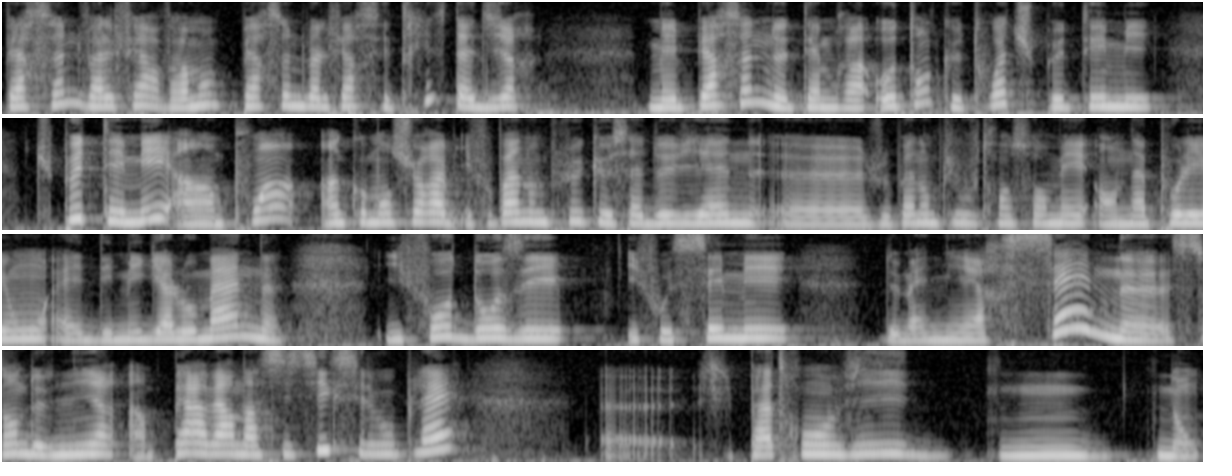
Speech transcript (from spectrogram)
personne va le faire. Vraiment, personne va le faire. C'est triste à dire, mais personne ne t'aimera autant que toi tu peux t'aimer. Tu peux t'aimer à un point incommensurable. Il faut pas non plus que ça devienne. Euh, je veux pas non plus vous transformer en Napoléon avec des mégalomanes. Il faut doser. Il faut s'aimer de manière saine, sans devenir un pervers narcissique, s'il vous plaît. Euh, j'ai pas trop envie. Non,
